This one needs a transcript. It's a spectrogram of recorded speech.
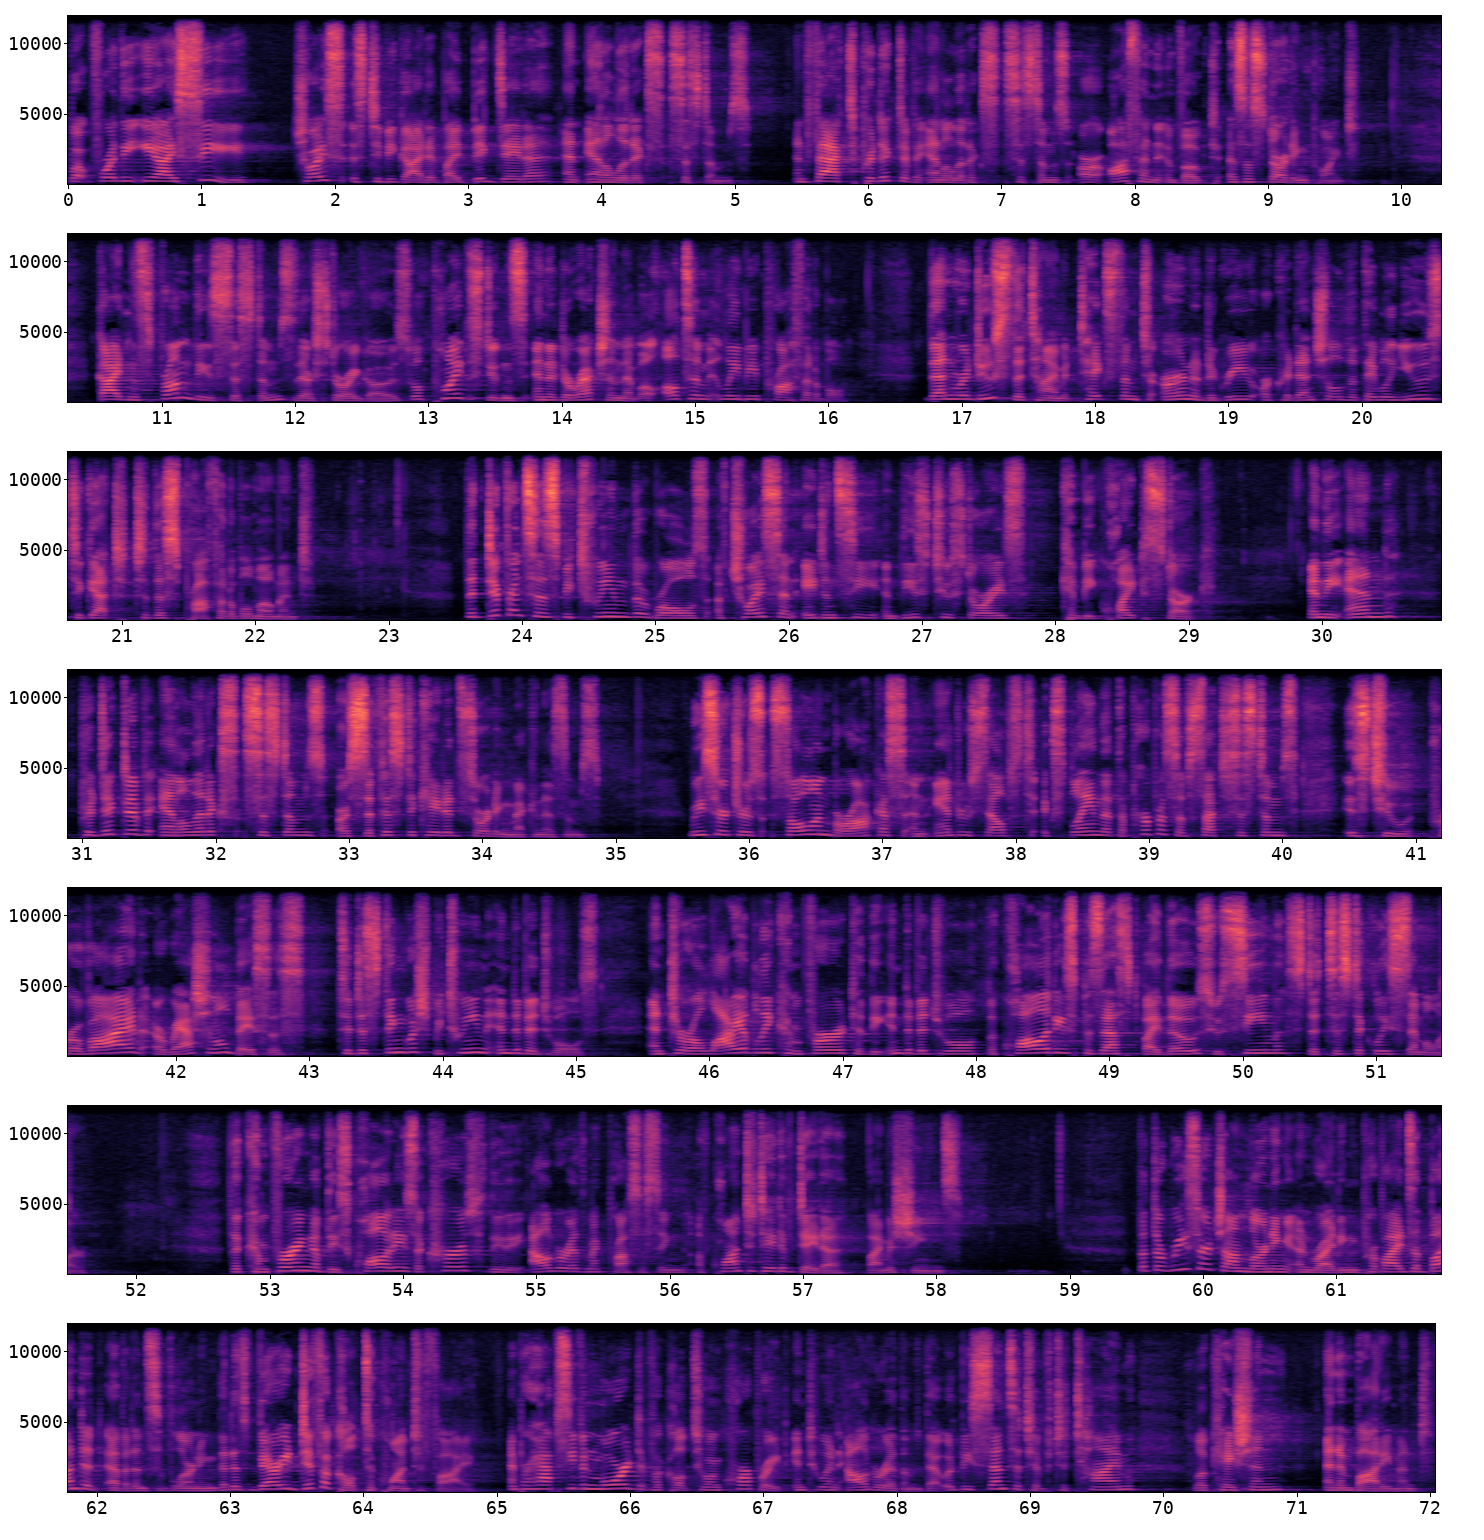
But for the EIC, choice is to be guided by big data and analytics systems. In fact, predictive analytics systems are often invoked as a starting point. Guidance from these systems, their story goes, will point students in a direction that will ultimately be profitable, then reduce the time it takes them to earn a degree or credential that they will use to get to this profitable moment. The differences between the roles of choice and agency in these two stories can be quite stark. In the end, predictive analytics systems are sophisticated sorting mechanisms. Researchers Solon Barocas and Andrew Selbst explain that the purpose of such systems is to provide a rational basis to distinguish between individuals and to reliably confer to the individual the qualities possessed by those who seem statistically similar. The conferring of these qualities occurs through the algorithmic processing of quantitative data by machines. But the research on learning and writing provides abundant evidence of learning that is very difficult to quantify and perhaps even more difficult to incorporate into an algorithm that would be sensitive to time, location, and embodiment.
